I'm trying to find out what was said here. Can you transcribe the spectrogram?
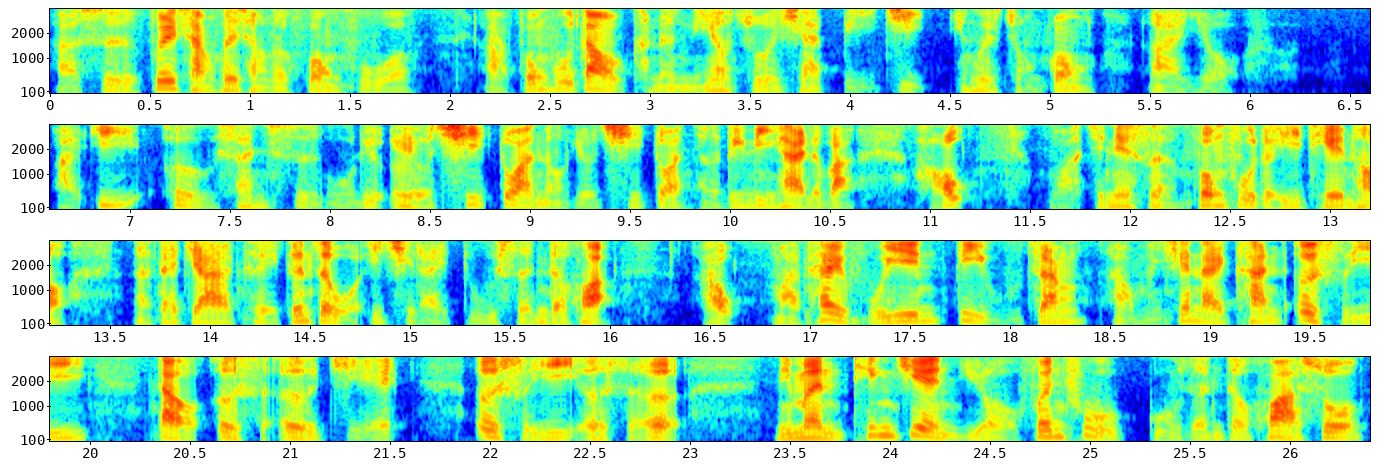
啊是非常非常的丰富哦。啊，丰富到可能你要做一下笔记，因为总共啊有啊一二三四五六，有七段哦，有七段，很厉害了吧？好，哇，今天是很丰富的一天哈。那大家可以跟着我一起来读神的话。好，马太福音第五章，好，我们先来看二十一到二十二节。二十一、二十二，你们听见有吩咐古人的话说，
